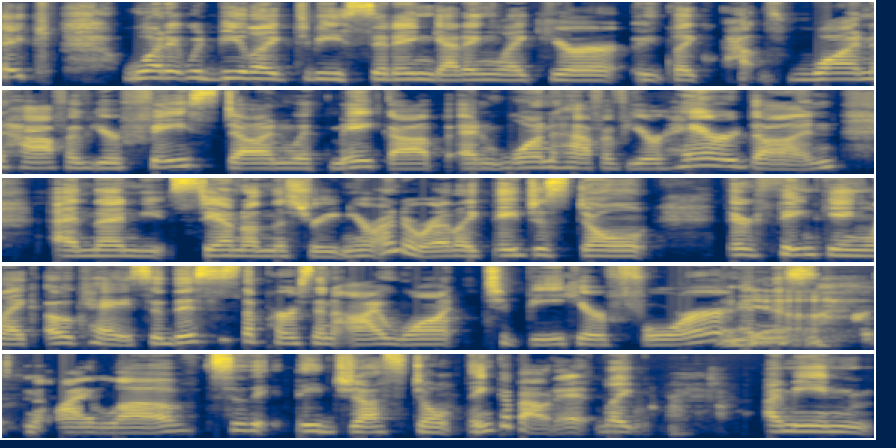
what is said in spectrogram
like what it would be like to be sitting getting like your eh, like one half of your face done with makeup and one half of your hair done and then you stand on the street in your underwear like they just don't they're thinking like okay so this is the person i want to be here for and yeah. this is the person i love so they, they just don't think about it like i mean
